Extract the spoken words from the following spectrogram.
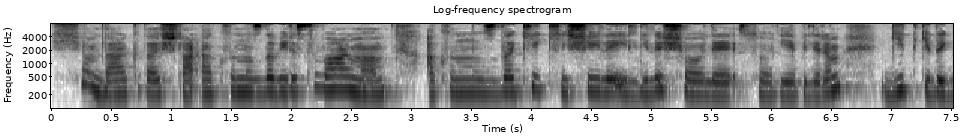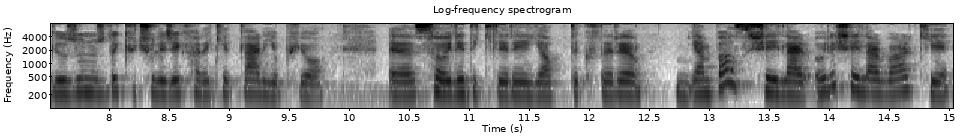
şimdi arkadaşlar aklınızda birisi var mı? Aklınızdaki kişiyle ilgili şöyle söyleyebilirim. Gitgide gözünüzde küçülecek hareketler yapıyor. Ee, söyledikleri, yaptıkları yani bazı şeyler öyle şeyler var ki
